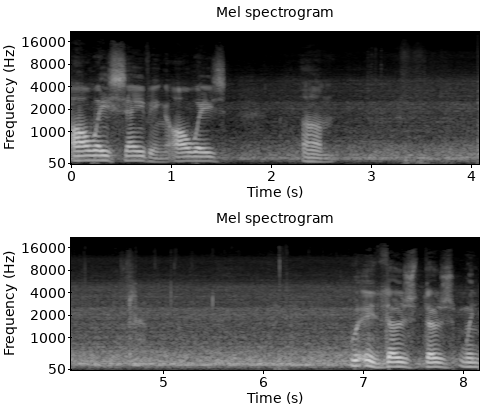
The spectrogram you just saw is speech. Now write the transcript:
Always saving, always um, those those when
